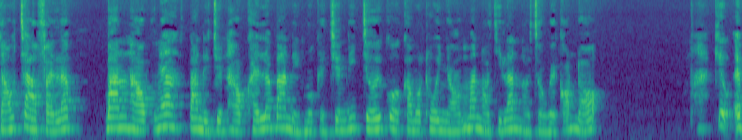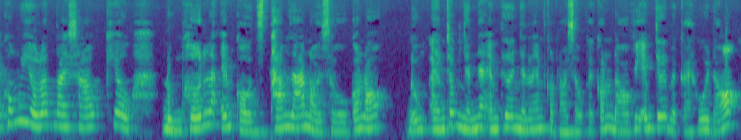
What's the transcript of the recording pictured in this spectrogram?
nhau chả phải là ban học nha ban để truyền học hay là ban để một cái chuyến đi chơi của cả một hồi nhóm mà nó chỉ là nói xấu cái con đó kiểu em không hiểu là tại sao kiểu đúng hơn là em có tham gia nói xấu con đó. Đúng em chấp nhận nha em thừa nhận là em còn nói xấu cái con đó vì em chơi với cái hồi đó.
